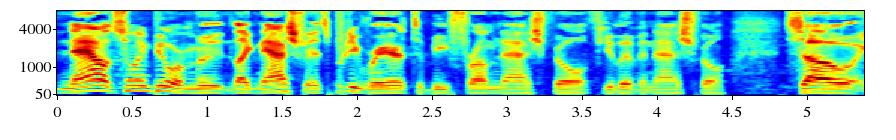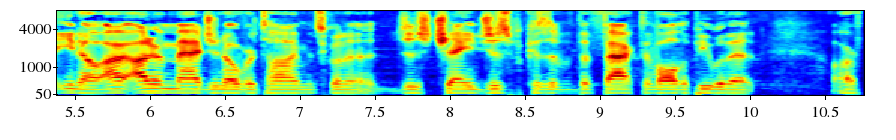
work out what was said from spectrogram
now so many people are moved like Nashville. It's pretty rare to be from Nashville if you live in Nashville. So you know, I, I'd imagine over time it's going to just change just because of the fact of all the people that are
